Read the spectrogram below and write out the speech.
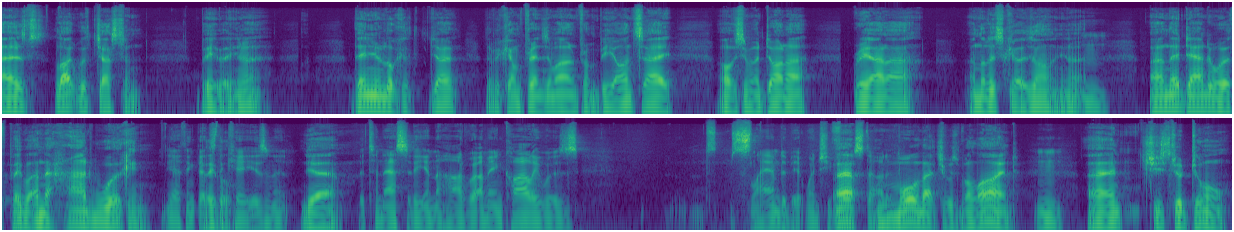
As like with Justin Bieber, you know. Then you look at, you know, they become friends of mine from Beyonce, obviously Madonna, Rihanna, and the list goes on, you know. And they're down to earth people and they're hard working. Yeah, I think that's people. the key, isn't it? Yeah. The tenacity and the hard work. I mean, Kylie was slammed a bit when she Uh, first started. more than that, she was maligned. And she stood tall.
